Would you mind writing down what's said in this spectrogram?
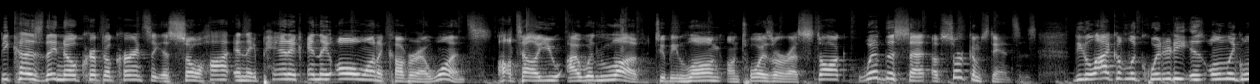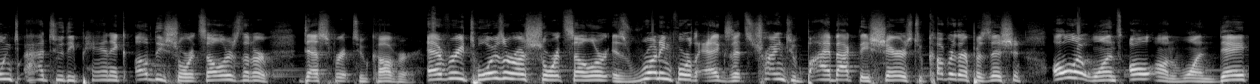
because they know cryptocurrency is so hot and they panic and they all want to cover at once. I'll tell you, I would love to be long on Toys R Us stock with the set of circumstances. The lack of liquidity is only going to add to the panic of the short sellers that are desperate to cover. Every Toys R Us short seller is running for the exits, trying to buy back these shares to cover their position all at once, all on one day.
